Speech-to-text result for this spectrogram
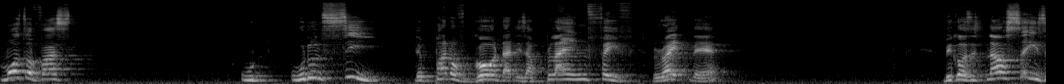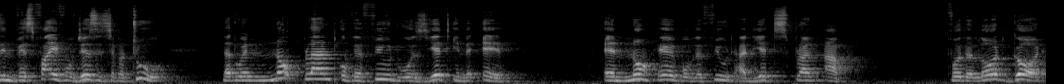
most of us would, wouldn't see the part of God that is applying faith right there. Because it now says in verse 5 of Genesis chapter 2 that when no plant of the field was yet in the earth, and no herb of the field had yet sprung up, for the Lord God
